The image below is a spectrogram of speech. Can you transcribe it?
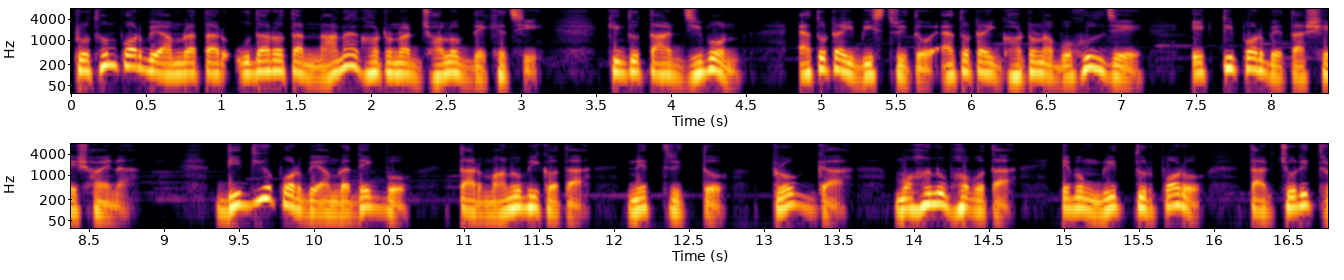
প্রথম পর্বে আমরা তার উদারতার নানা ঘটনার ঝলক দেখেছি, কিন্তু তার জীবন এতটাই বিস্তৃত, এতটাই ঘটনাবহুল যে একটি পর্বে তা শেষ হয় না। দ্বিতীয় পর্বে আমরা দেখব তার মানবিকতা, নেতৃত্ব, প্রজ্ঞা, মহানুভবতা এবং মৃত্যুর পরও তার চরিত্র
